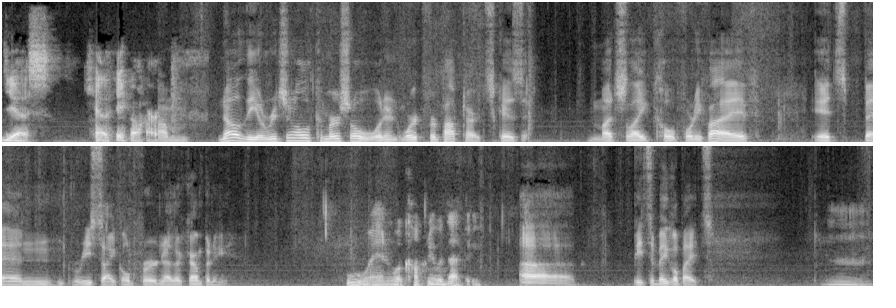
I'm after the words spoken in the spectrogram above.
Yes, yeah, they are. Um, no, the original commercial wouldn't work for Pop Tarts because, much like Colt 45, it's been recycled for another company. Ooh, and what company would that be? Uh, Pizza Bagel Bites. Mm.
